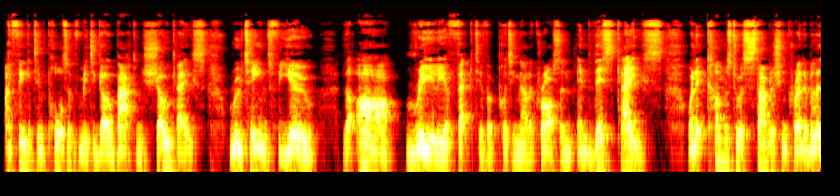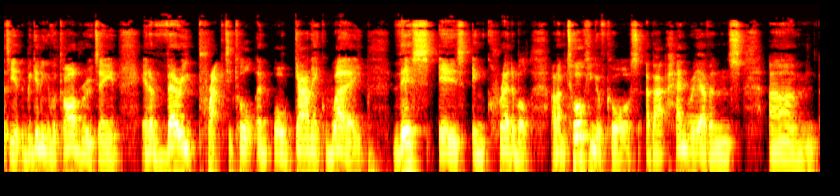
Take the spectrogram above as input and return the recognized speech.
I think it's important for me to go back and showcase routines for you that are really effective at putting that across. And in this case, when it comes to establishing credibility at the beginning of a card routine in a very practical and organic way, This is incredible. And I'm talking, of course, about Henry Evans' um,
